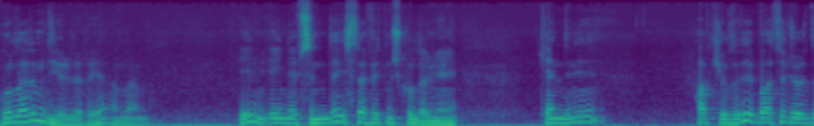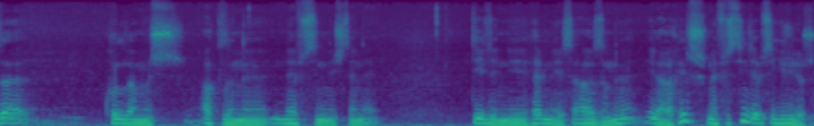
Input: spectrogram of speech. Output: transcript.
kullarım diyor defa ya Allah Allah. Değil mi? Ey nefsinde israf etmiş kullarım. Yani kendini hak yolda değil, batıl yolda kullanmış aklını, nefsini işte ne, dilini, her neyse ağzını ilahir nefis deyince hepsi giriyor.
